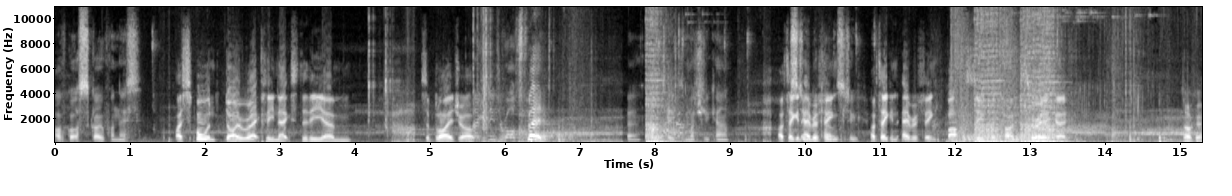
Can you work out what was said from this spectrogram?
I've got a scope on this. I spawned directly next to the um supply drop. Magazines are all spent. Uh, take as much as you can. I've taken Super everything. too. I've taken everything but the super times three. Okay. Okay.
